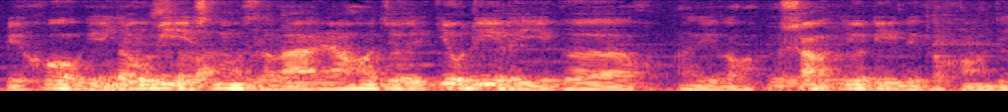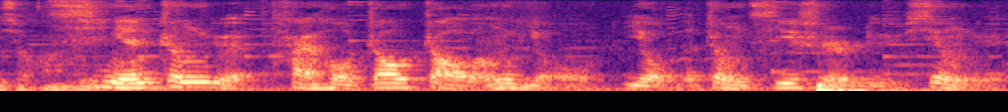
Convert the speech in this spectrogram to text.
吕后给幽闭弄死了，然后就又立了一个那个上又立了一个皇帝小皇帝。七年正月，太后召赵王友，友的正妻是吕姓女，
